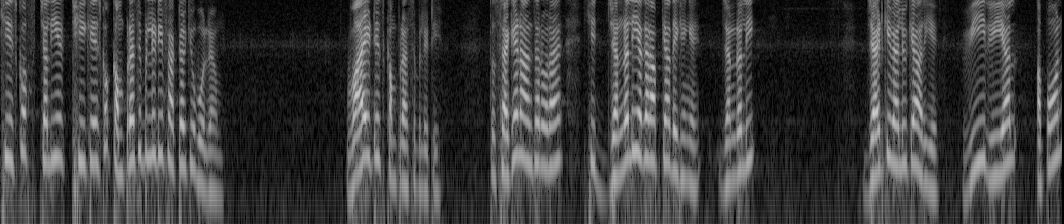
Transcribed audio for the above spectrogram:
कि इसको चलिए ठीक है, इसको कंप्रेसिबिलिटी फैक्टर क्यों बोल रहे हैं हम? वाई इट इज़ कंप्रेसिबिलिटी तो सेकेंड आंसर हो रहा है कि जनरली अगर आप क्या देखेंगे जनरली जेड की वैल्यू क्या आ रही है? V real upon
